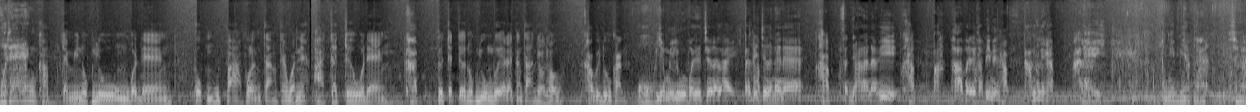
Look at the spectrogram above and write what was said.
วัวแดงำครับจะมีนกยูงวัวแดง พวกหมูป่าพวกอะไรต่างๆ แต่วันเนี้ยอาจจะเจอวัวแดงครับหรือจะเจอนกยูงด้วยอะไรต่างๆ เดี๋ยวเราเข้าไปดูกัน โอ้ยังไม่รู้ว่าจะเจออะไร แต่ได้ครับเจอแน่ครับๆสัญญาแล้วนะพี่ครับไปะพาไปเลยครับพี่หนึ่งครับตามมาเลยครับมาเลยต้องเงียบๆนะใช่ไหม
